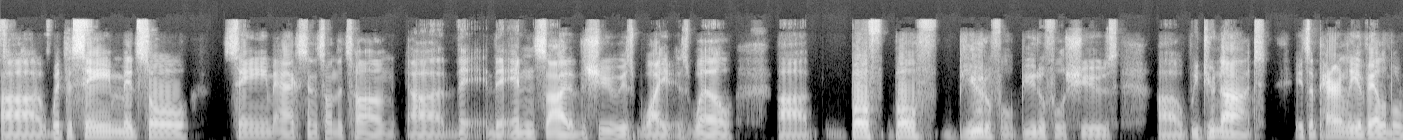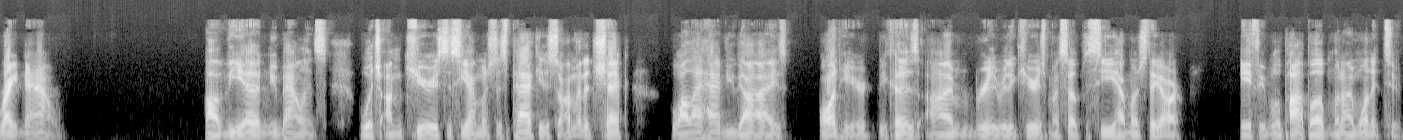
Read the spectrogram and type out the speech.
uh, with the same midsole same accents on the tongue. Uh, the the inside of the shoe is white as well. Uh, both both beautiful, beautiful shoes. Uh, we do not. It's apparently available right now uh, via New Balance, which I'm curious to see how much this pack is. So I'm gonna check while I have you guys on here because I'm really, really curious myself to see how much they are, if it will pop up when I want it to.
